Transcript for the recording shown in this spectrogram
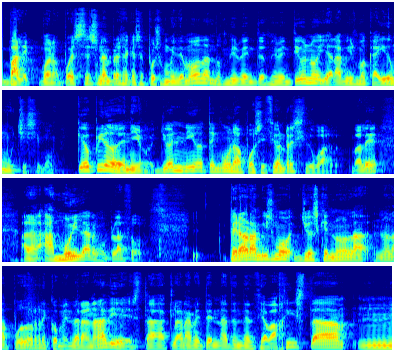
Vale, bueno, pues es una empresa que se puso muy de moda en 2020-2021 y ahora mismo ha caído muchísimo. ¿Qué opino de NIO? Yo en NIO tengo una posición residual, ¿vale? a muy largo plazo. Pero ahora mismo yo es que no la, no la puedo recomendar a nadie. Está claramente en una tendencia bajista. Mm,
